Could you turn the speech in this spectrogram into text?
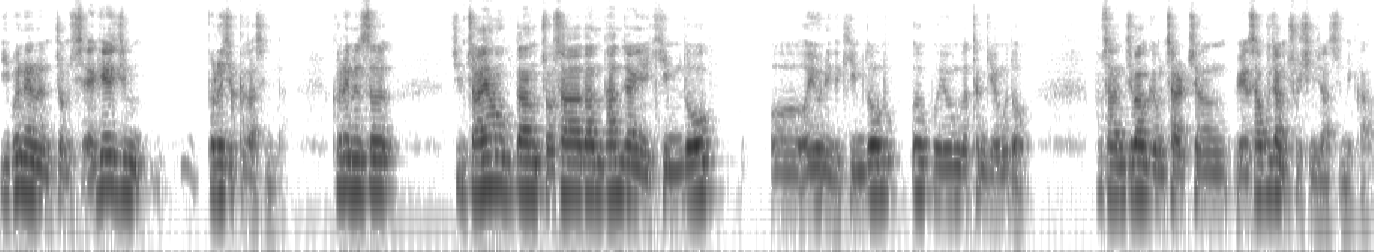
이번에는 좀 세게 지금 벌어질 것 같습니다. 그러면서 지금 자유한국당 조사단 단장이 김도읍 어, 의원인데 김도읍 의원 같은 경우도 부산지방검찰청 외사부장 출신이지 않습니까?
